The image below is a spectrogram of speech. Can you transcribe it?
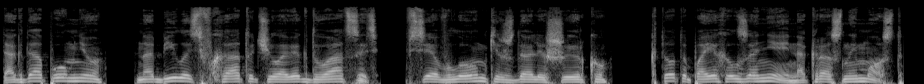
Тогда, помню, набилось в хату человек двадцать, все в ломке ждали Ширку. Кто-то поехал за ней на Красный мост.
